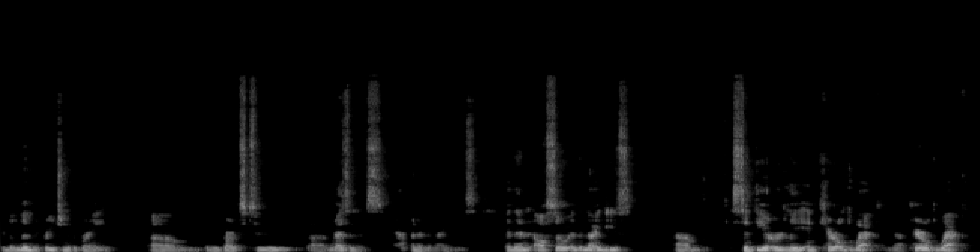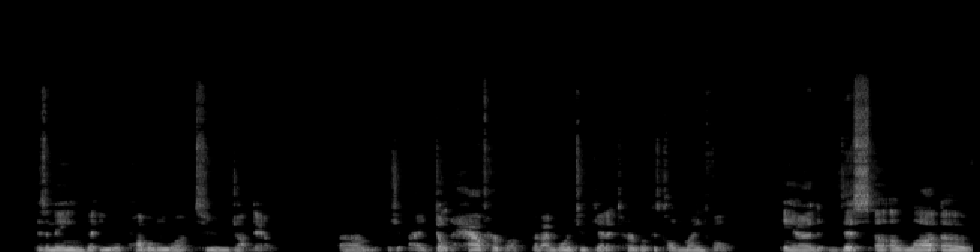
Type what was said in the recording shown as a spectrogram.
in the limbic region of the brain, um, in regards to uh, resonance happened in the 90s. And then also in the 90s, um, Cynthia Erdley and Carol Dweck. Now, Carol Dweck is a name that you will probably want to jot down. Um, I don't have her book, but I'm going to get it. Her book is called Mindful. And this, uh, a lot of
